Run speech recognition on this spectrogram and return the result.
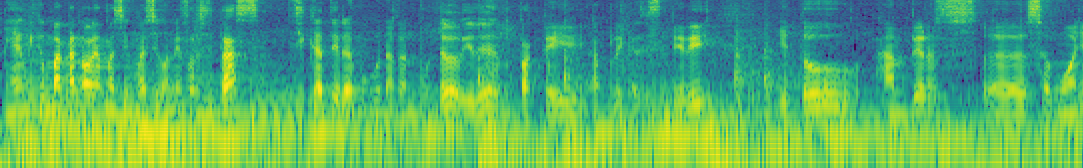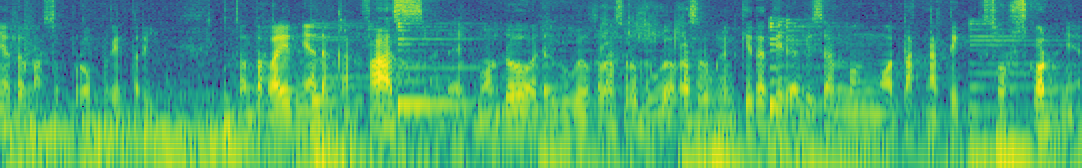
yang dikembangkan oleh masing-masing universitas jika tidak menggunakan Moodle gitu ya pakai aplikasi sendiri itu hampir e, semuanya termasuk proprietary. Contoh lainnya ada Canvas, ada Edmodo, ada Google Classroom. Google Classroom kan kita tidak bisa mengotak-ngatik source code-nya,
